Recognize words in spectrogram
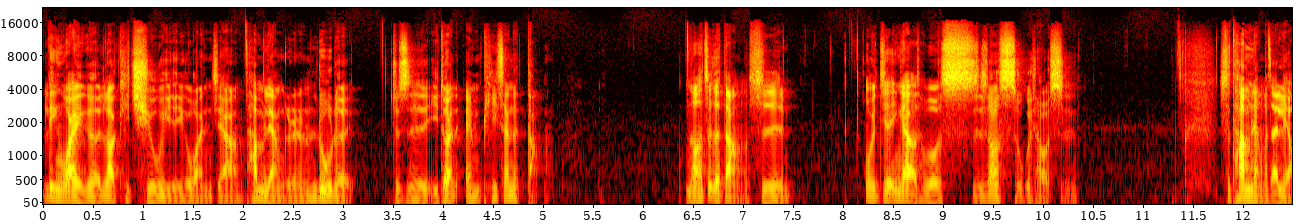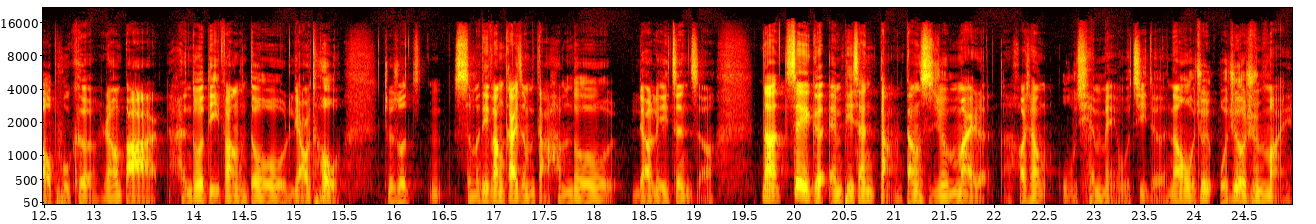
另外一个 Lucky Chewy 的一个玩家，他们两个人录了就是一段 MP3 的档，然后这个档是我记得应该有差不多十到十五个小时，是他们两个在聊扑克，然后把很多地方都聊透，就是说什么地方该怎么打，他们都聊了一阵子啊。那这个 MP3 档当时就卖了好像五千美，我记得，然后我就我就有去买。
